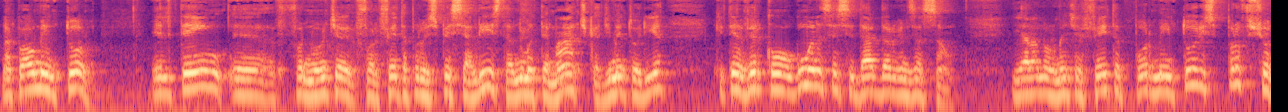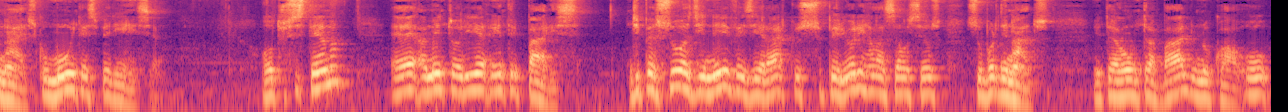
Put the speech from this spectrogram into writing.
na qual o mentor ele tem, é, normalmente é, for feita por um especialista numa temática de mentoria que tem a ver com alguma necessidade da organização. E ela normalmente é feita por mentores profissionais com muita experiência. Outro sistema é a mentoria entre pares, de pessoas de níveis hierárquicos superior em relação aos seus subordinados. Então é um trabalho no qual o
